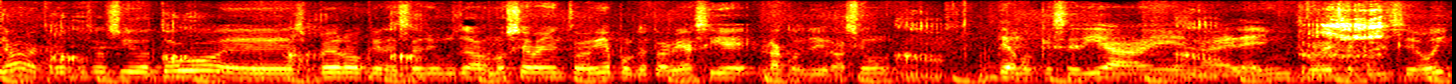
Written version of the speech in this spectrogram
nada, creo que eso ha sido todo. Eh, espero que les haya gustado. No se vayan todavía porque todavía sigue la continuación de lo que sería en la, la intro ese que hice hoy.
